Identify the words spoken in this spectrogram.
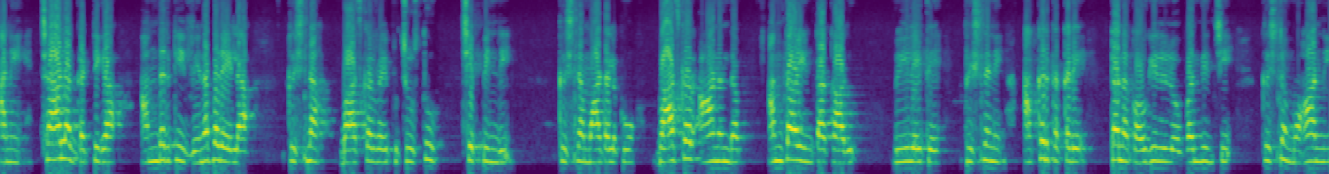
అని చాలా గట్టిగా అందరికీ వినపడేలా కృష్ణ భాస్కర్ వైపు చూస్తూ చెప్పింది. కృష్ణ మాటలకు భాస్కర్ ఆనందం అంతా ఇంతా కాదు. వీలైతే కృష్ణని అక్కడికక్కడే తన కౌగిలిలో బంధించి కృష్ణ మొహాన్ని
